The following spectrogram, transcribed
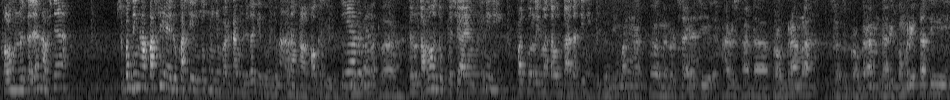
Kalau menurut kalian harusnya sepenting apa sih edukasi untuk menyebarkan berita gitu untuk menangkal hoax gitu? Iya, banget lah. Terutama untuk usia yang ini nih 45 tahun ke atas ini. Penting banget. Eh, menurut saya sih harus ada program lah suatu program dari pemerintah sih.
